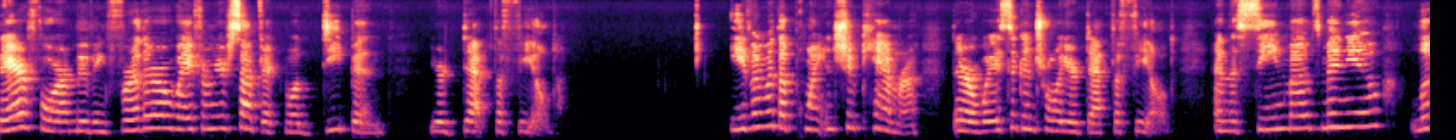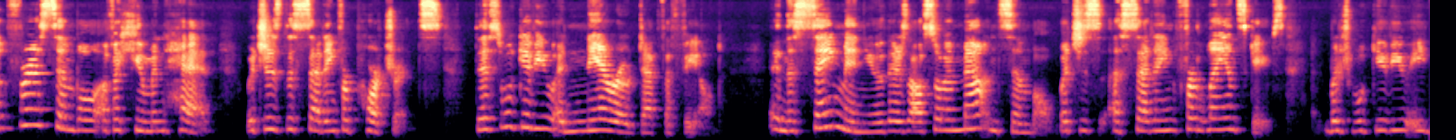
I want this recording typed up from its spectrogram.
Therefore, moving further away from your subject will deepen your depth of field. Even with a point and shoot camera, there are ways to control your depth of field. In the Scene Modes menu, look for a symbol of a human head, which is the setting for portraits. This will give you a narrow depth of field. In the same menu, there's also a mountain symbol, which is a setting for landscapes, which will give you a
